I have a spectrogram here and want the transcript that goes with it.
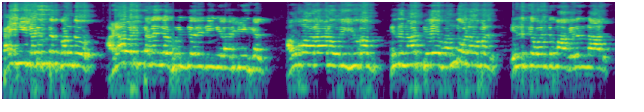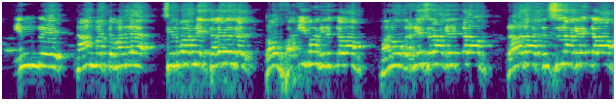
கையில் எடுத்துக் கொண்டு அடாவடித்தனங்கள் புரிந்ததை நீங்கள் அறிவீர்கள். அவ்வாறான ஒரு யுகம் இந்த நாட்டிலே வந்து விடாமல் இருக்க வேண்டுமாக இருந்தால் இன்று நான் மட்டுமல்ல சிறுபான்மை தலைவர்கள் ரவுப் ஹக்கீமாக இருக்கலாம் மனோ கணேசனாக இருக்கலாம் ராதா கிருஷ்ணனாக இருக்கலாம்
